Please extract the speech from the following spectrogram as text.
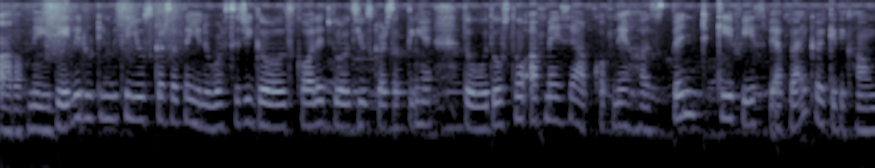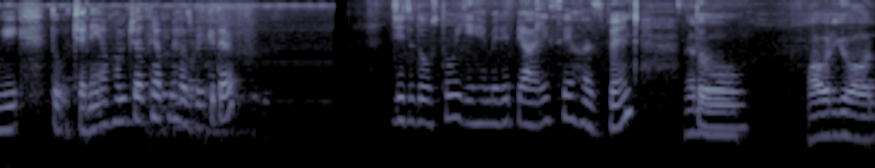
आप अपने डेली रूटीन में से यूज़ कर सकते हैं। University girls college girls use कर सकती हैं। तो दोस्तों, अब मैं इसे आपको अपने हस्बैंड के फेस पर अप्लाई करके दिखाऊँगी। तो चलें, अब हम चलते हैं अपने हस्बैंड की तरफ़। जी तो दोस्तों ये है मेरे प्यारे से हस्बैंड तो How are you all?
